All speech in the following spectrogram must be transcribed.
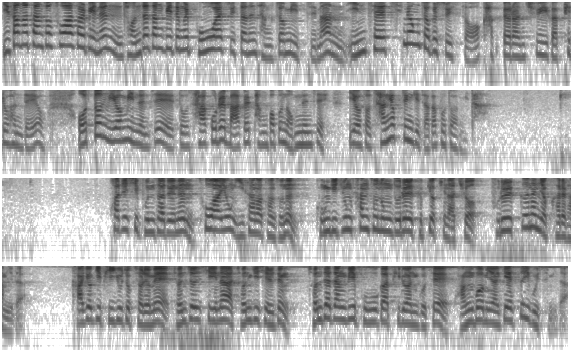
이산화탄소 소화 설비는 전자장비 등을 보호할 수 있다는 장점이 있지만 인체에 치명적일 수 있어 각별한 주의가 필요한데요. 어떤 위험이 있는지 또 사고를 막을 방법은 없는지 이어서 장혁진 기자가 보도합니다. 화재 시 분사되는 소화용 이산화탄소는 공기 중 산소 농도를 급격히 낮춰 불을 끄는 역할을 합니다. 가격이 비교적 저렴해 변전실이나 전기실 등 전자장비 보호가 필요한 곳에 광범위하게 쓰이고 있습니다.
